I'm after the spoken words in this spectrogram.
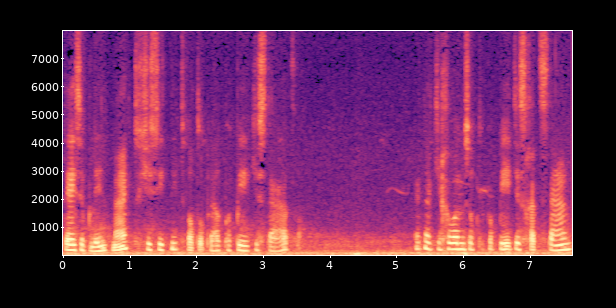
deze blind maakt, dus je ziet niet wat op welk papiertje staat. En dat je gewoon eens op die papiertjes gaat staan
